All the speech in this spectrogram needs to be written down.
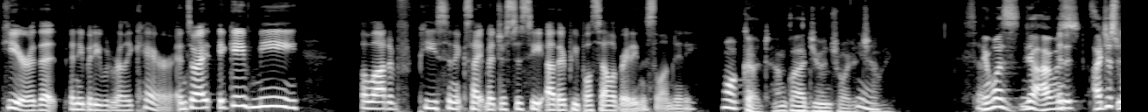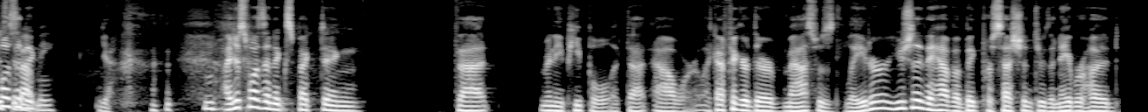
here that anybody would really care. And so I, it gave me a lot of peace and excitement just to see other people celebrating the solemnity. well, good. I'm glad you enjoyed it, Yeah. Joni. So It was yeah, I was I just, wasn't about ex- me. Yeah. I just wasn't expecting that many people at that hour. Like I figured their mass was later. Usually they have a big procession through the neighborhood.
